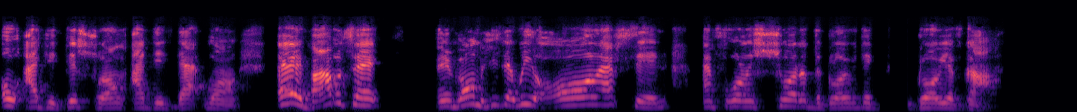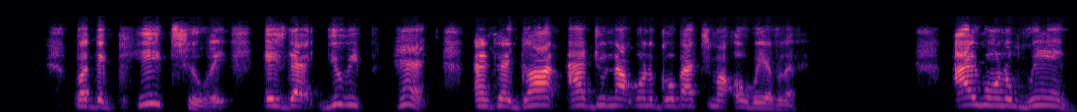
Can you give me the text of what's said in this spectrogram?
oh, I did this wrong. I did that wrong. Hey, Bible said in Romans, he said, we all have sinned and fallen short of the glory of the glory of God. But the key to it is that you repent and say, God, I do not want to go back to my old way of living. I want to win.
